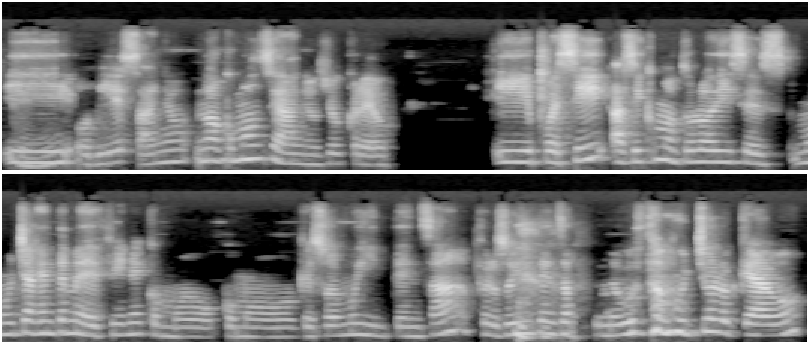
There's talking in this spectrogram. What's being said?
y, o 10 años, no, como 11 años yo creo. Y pues sí, así como tú lo dices, mucha gente me define como, como que soy muy intensa, pero soy intensa porque me gusta mucho lo que hago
